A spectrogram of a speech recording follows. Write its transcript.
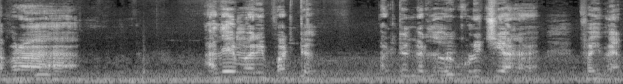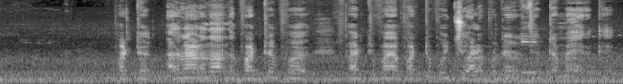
அப்புறம் அதே மாதிரி பட்டு பட்டுங்கிறது ஒரு குளிர்ச்சியான ஃபைபர் பட்டு. அதனால தான் அந்த பட்டு பட்டு ப- பட்டு பூச்சி வளர்ப்புன்னு ஒரு திட்டமே இருக்குது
